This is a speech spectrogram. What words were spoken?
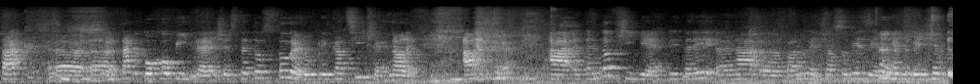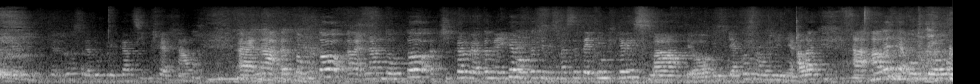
tak, tak pochopíte, že jste to s tou reduplikací přehnali. A, a tento příběh, kdy tady na panu Nečasově zjevně vidět, že reduplikací přehnal. Na tomto, na tomto příkladu, já to nejde o to, že bychom se teď tím chtěli smát, jo, jako samozřejmě, ale, ale jde o to,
